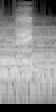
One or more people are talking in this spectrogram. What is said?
perfect.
